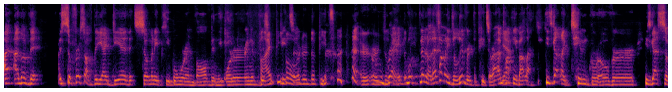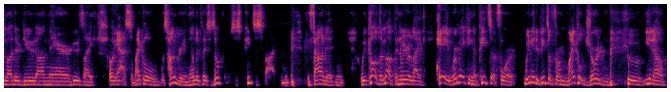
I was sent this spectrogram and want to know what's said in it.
I, I love that so first off, the idea that so many people were involved in the ordering of this five people pizza, ordered the pizza, or, or right? Well, no, no, that's how many delivered the pizza. Right? I'm yeah. talking about like he's got like Tim Grover. He's got some other dude on there who's like, oh yeah, so Michael was hungry and the only place was open was this pizza spot. And we found it and we called them up and we were like, hey, we're making a pizza for. We need a pizza for Michael Jordan, who you know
